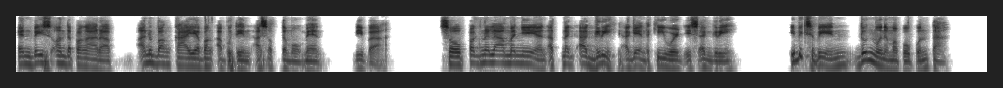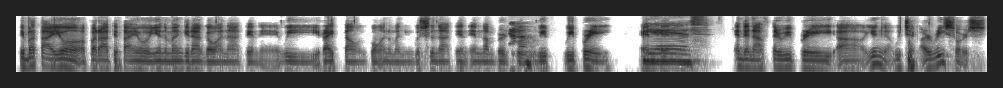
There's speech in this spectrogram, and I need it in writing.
And based on the pangarap, ano bang kaya bang abutin as of the moment? Di ba? So pag nalaman nyo yan at nag-agree, again, the keyword is agree, ibig sabihin, dun mo na mapupunta. Diba tayo, parati tayo, yun naman ginagawa natin eh. We write down kung ano man yung gusto natin. And number two, Yeah. we, we pray. And then yes. And then after we pray, uh, yun nga, we check our resource.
